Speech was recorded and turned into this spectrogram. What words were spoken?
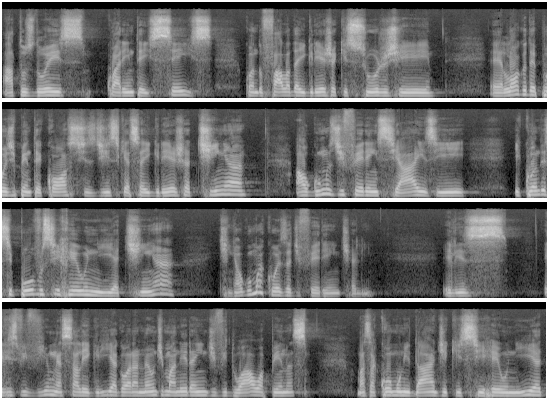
Atos 2, 46 quando fala da igreja que surge é, logo depois de Pentecostes, diz que essa igreja tinha alguns diferenciais e, e quando esse povo se reunia, tinha, tinha alguma coisa diferente ali. Eles, eles viviam essa alegria, agora não de maneira individual apenas, mas a comunidade que se reunia,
